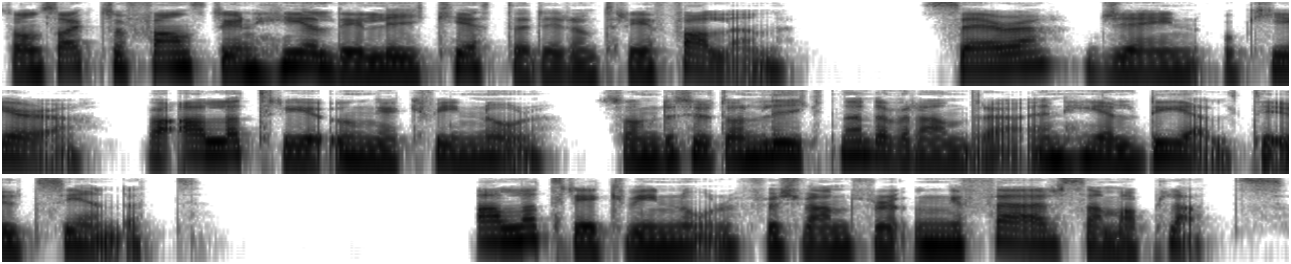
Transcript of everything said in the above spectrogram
Som sagt så fanns det ju en hel del likheter i de tre fallen. Sarah, Jane och Kiera var alla tre unga kvinnor som dessutom liknade varandra en hel del till utseendet. Alla tre kvinnor försvann från ungefär samma plats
